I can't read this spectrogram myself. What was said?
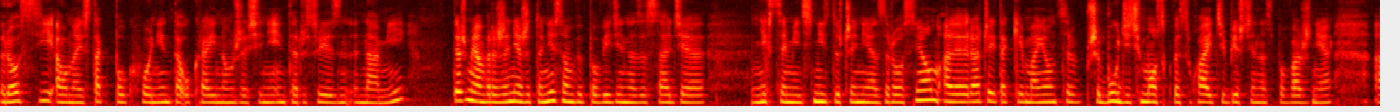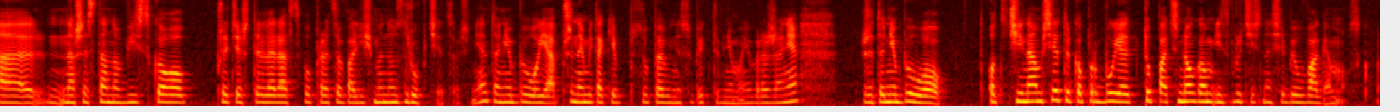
Rosji, a ona jest tak pochłonięta Ukrainą, że się nie interesuje z nami. Też miałam wrażenie, że to nie są wypowiedzi na zasadzie nie chcę mieć nic do czynienia z Rosją, ale raczej takie mające przebudzić Moskwę, słuchajcie, bierzcie nas poważnie, e, nasze stanowisko, przecież tyle lat współpracowaliśmy, no zróbcie coś, nie? To nie było ja, przynajmniej takie zupełnie subiektywnie moje wrażenie, że to nie było odcinam się, tylko próbuję tupać nogą i zwrócić na siebie uwagę Moskwy.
